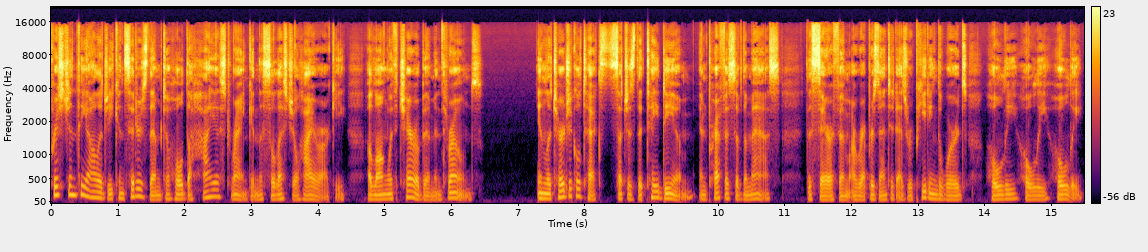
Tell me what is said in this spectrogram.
Christian theology considers them to hold the highest rank in the celestial hierarchy, along with cherubim and thrones. In liturgical texts such as the Te Deum and preface of the Mass, the seraphim are represented as repeating the words Holy, Holy, Holy,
